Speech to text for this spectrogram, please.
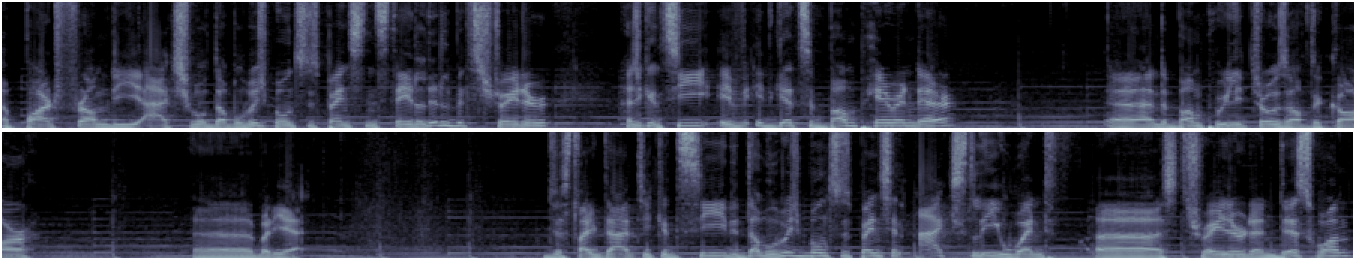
apart from the actual double wishbone suspension, stayed a little bit straighter. As you can see, if it gets a bump here and there, uh, and the bump really throws off the car. Uh, but yeah, just like that, you can see the double wishbone suspension actually went uh, straighter than this one.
